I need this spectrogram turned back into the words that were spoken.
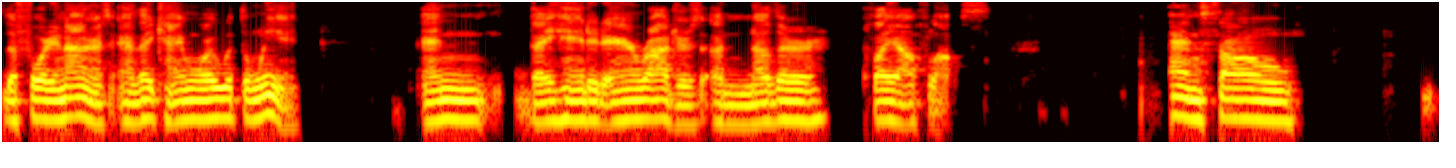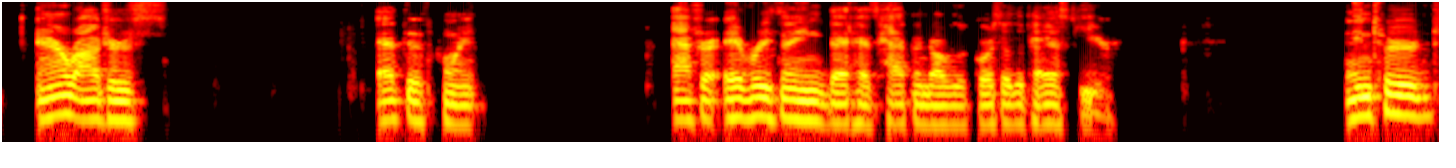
the 49ers, and they came away with the win. And they handed Aaron Rodgers another playoff loss. And so Aaron Rodgers, at this point, after everything that has happened over the course of the past year, entered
